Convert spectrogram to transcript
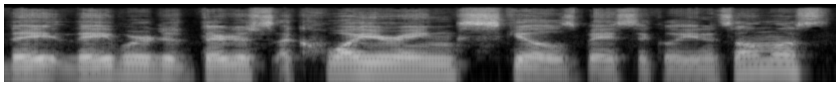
they they were just, they're just acquiring skills basically, and it's almost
